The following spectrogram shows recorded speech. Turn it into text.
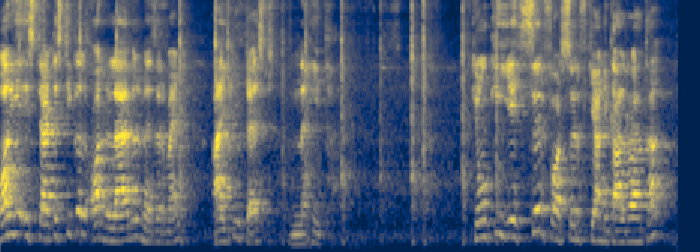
और ये स्टैटिस्टिकल और रिलायबल मेज़रमेंट आईक्यू टेस्ट नहीं था। क्योंकि ये सिर्फ़ और सिर्फ़ क्या निकाल रहा था?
